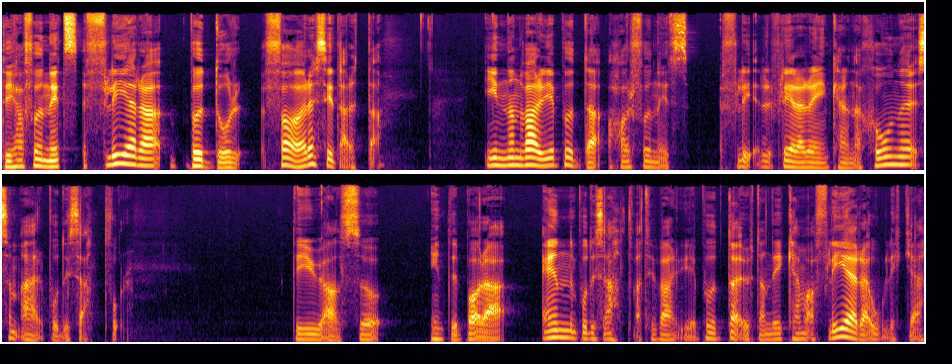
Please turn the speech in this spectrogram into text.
Det har funnits flera buddor före Siddhartha. Innan varje buddha har funnits flera reinkarnationer som är bodhisattvor. Det är ju alltså inte bara en bodhisattva till varje buddha utan det kan vara flera olika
